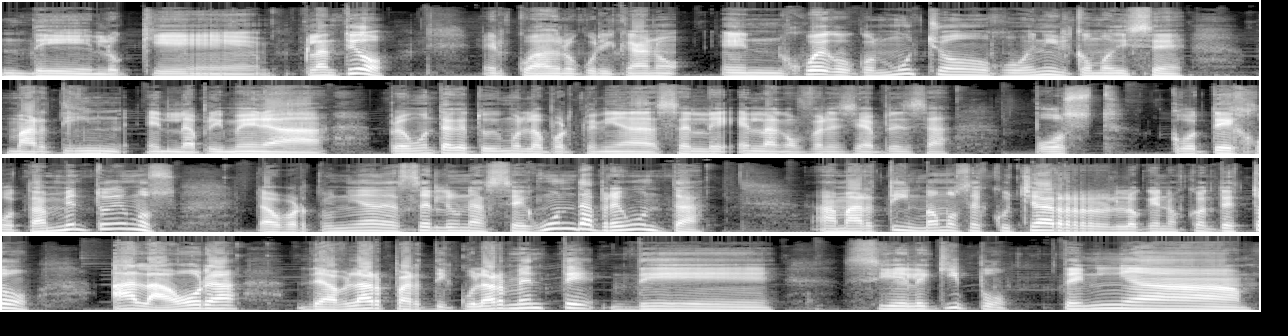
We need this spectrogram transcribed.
de lo que planteó el cuadro curicano en juego con mucho juvenil, como dice Martín en la primera pregunta que tuvimos la oportunidad de hacerle en la conferencia de prensa post También tuvimos la oportunidad de hacerle una segunda pregunta a Martín. Vamos a escuchar lo que nos contestó a la hora de hablar particularmente de si el equipo tenía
